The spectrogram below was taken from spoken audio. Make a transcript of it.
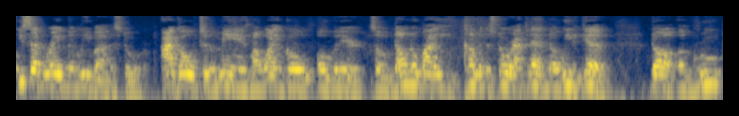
we separating the Levi's store. I go to the men's, my wife go over there. So don't nobody come in the store after that. No, we together. Dog, a group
